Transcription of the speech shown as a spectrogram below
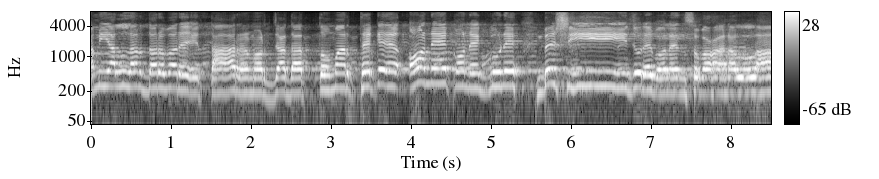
আমি আল্লাহর দরবারে তার মর্যাদা তোমার থেকে অনেক অনেক গুণে বেশি জোরে বলেন, সুবহানাল্লাহ।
